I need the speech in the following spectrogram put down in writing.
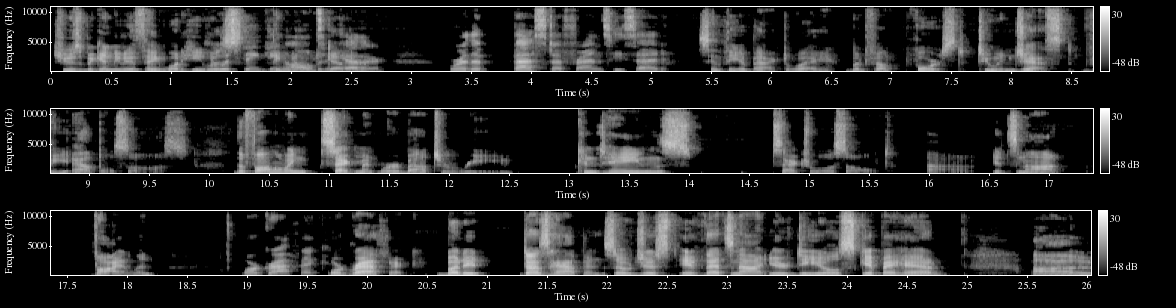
She was beginning to think what he, he was, was, thinking, altogether. We're the best of friends, he said. Cynthia backed away, but felt forced to ingest the applesauce. The following segment we're about to read contains sexual assault. Uh, it's not violent Or graphic. or graphic, but it does happen. So just if that's not your deal, skip ahead uh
